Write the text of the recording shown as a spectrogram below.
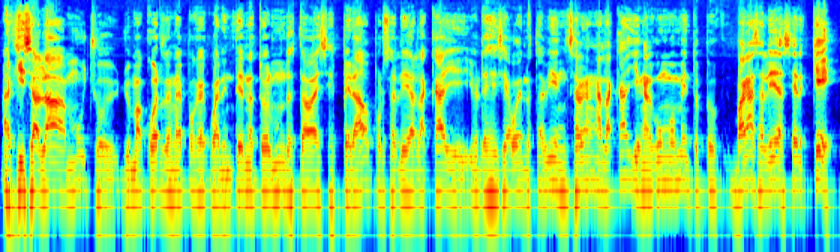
Aquí se hablaba mucho, yo me acuerdo en la época de cuarentena, todo el mundo estaba desesperado por salir a la calle. Yo les decía, bueno, está bien, salgan a la calle en algún momento, pero ¿van a salir a hacer qué?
